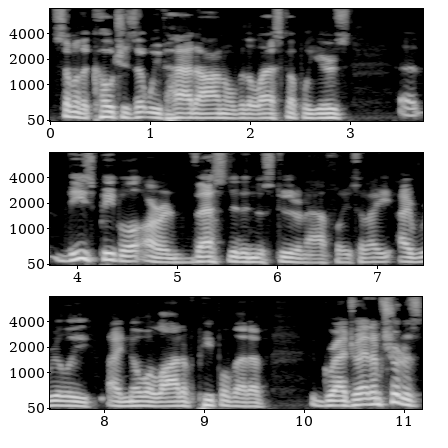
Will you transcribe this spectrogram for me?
some of the coaches that we've had on over the last couple years. Uh, these people are invested in the student athletes, and I, I really I know a lot of people that have graduated. I'm sure there's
